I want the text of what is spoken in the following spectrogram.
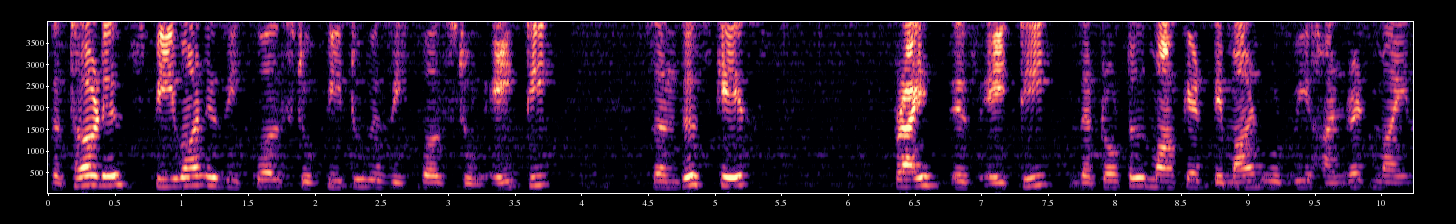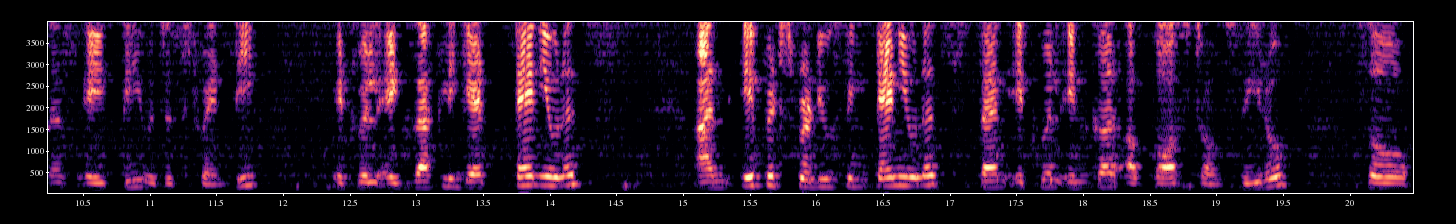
The third is P1 is equals to P2 is equals to 80. So in this case, price is 80. The total market demand would be 100 minus 80, which is 20. It will exactly get 10 units. And if it's producing 10 units, then it will incur a cost of 0 so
